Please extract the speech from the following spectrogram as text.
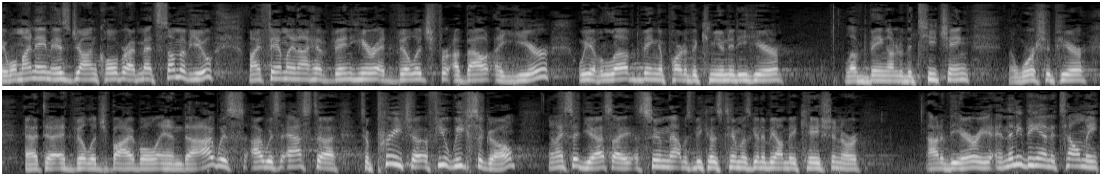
Well, my name is John Culver. I've met some of you. My family and I have been here at Village for about a year. We have loved being a part of the community here, loved being under the teaching, the worship here at, uh, at Village Bible. And uh, I was I was asked to, to preach a, a few weeks ago, and I said yes. I assumed that was because Tim was going to be on vacation or out of the area. And then he began to tell me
